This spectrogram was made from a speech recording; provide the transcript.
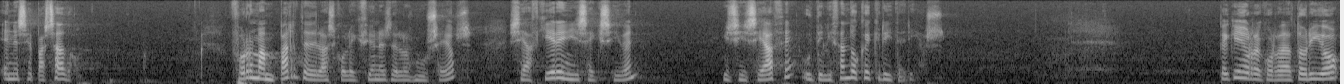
en ese pasado? ¿Forman parte de las colecciones de los museos? ¿Se adquieren y se exhiben? Y si se hace, ¿utilizando qué criterios? Pequeño recordatorio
